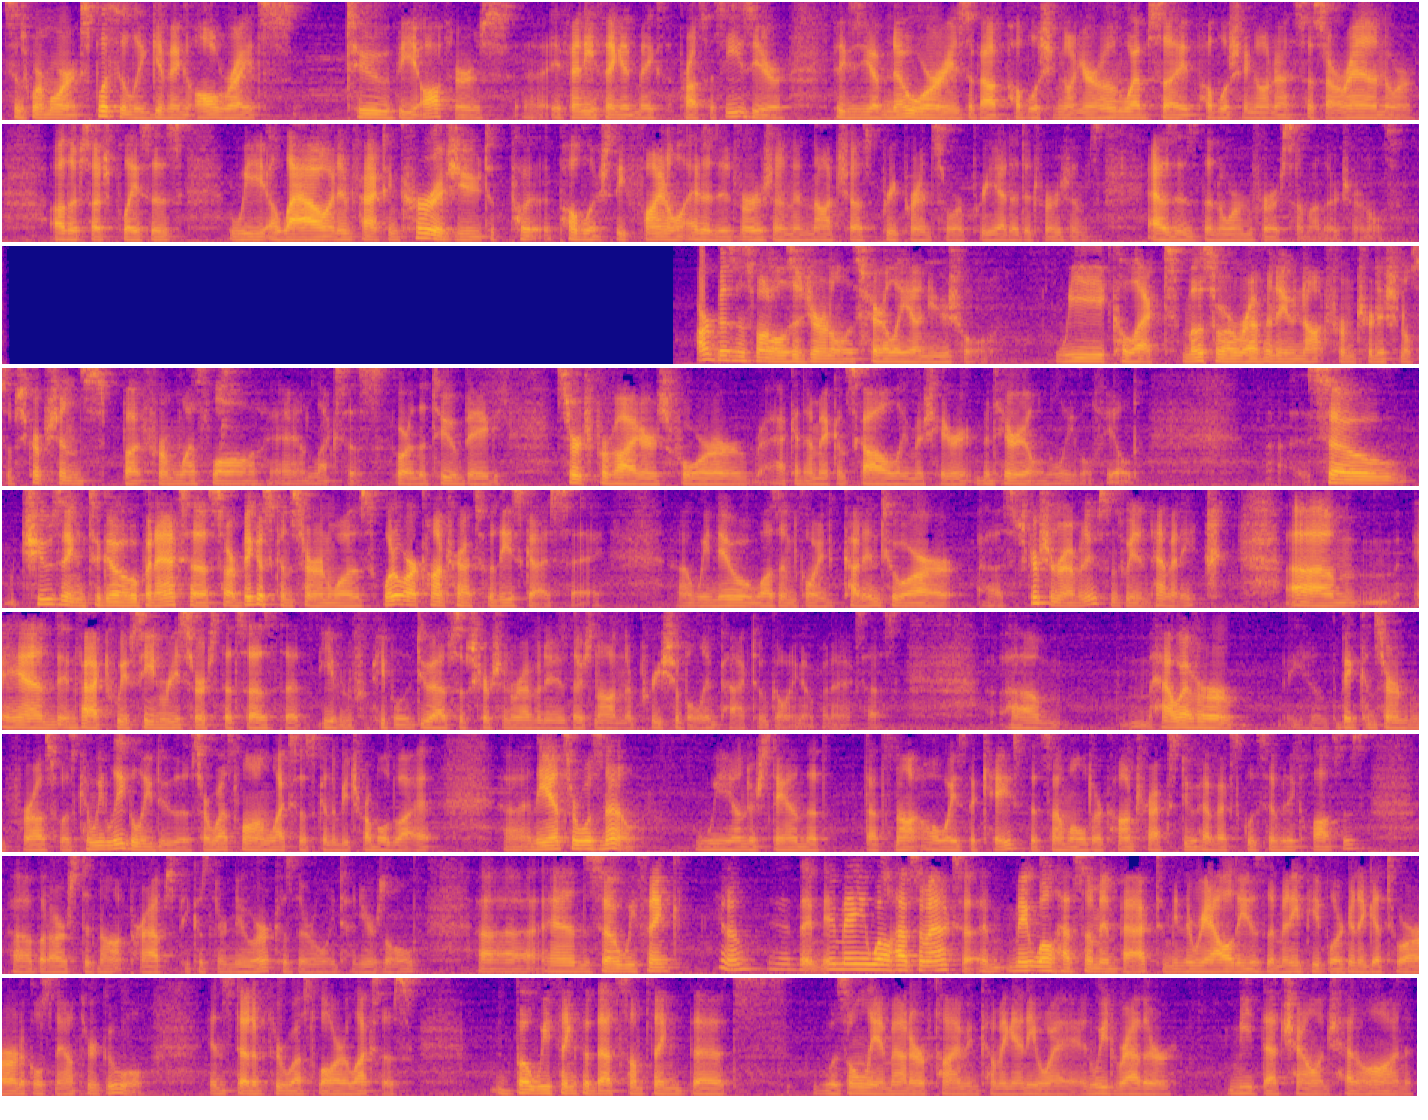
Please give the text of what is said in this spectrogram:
since we're more explicitly giving all rights to the authors, uh, if anything, it makes the process easier because you have no worries about publishing on your own website, publishing on SSRN or other such places we allow and in fact encourage you to put, publish the final edited version and not just preprints or pre-edited versions, as is the norm for some other journals. Our business model as a journal is fairly unusual. We collect most of our revenue not from traditional subscriptions, but from Westlaw and Lexis, who are the two big search providers for academic and scholarly material in the legal field. So choosing to go open access, our biggest concern was what do our contracts with these guys say? Uh, we knew it wasn't going to cut into our uh, subscription revenue since we didn't have any. um, and in fact, we've seen research that says that even for people who do have subscription revenue, there's not an appreciable impact of going open access. Um, however, you know, the big concern for us was, can we legally do this? Are Westlaw and Lexis going to be troubled by it? Uh, and the answer was no. We understand that that's not always the case, that some older contracts do have exclusivity clauses, uh, but ours did not, perhaps because they're newer, because they're only 10 years old. Uh, and so we think, you know, it, it may well have some access, it may well have some impact. I mean, the reality is that many people are going to get to our articles now through Google instead of through Westlaw or Lexis but we think that that's something that was only a matter of time in coming anyway, and we'd rather meet that challenge head on.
